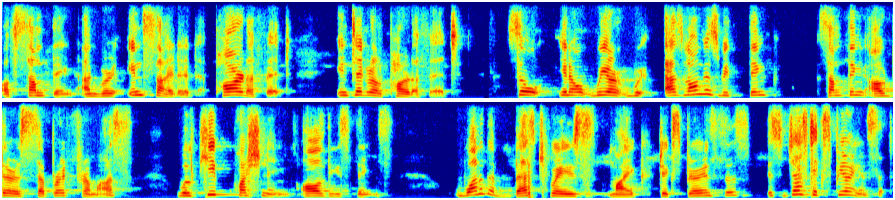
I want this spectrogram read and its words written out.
of something and we're inside it, part of it, integral part of it. So, you know, we are, we, as long as we think something out there is separate from us, we'll keep questioning all these things. One of the best ways, Mike, to experience this is just experience it.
